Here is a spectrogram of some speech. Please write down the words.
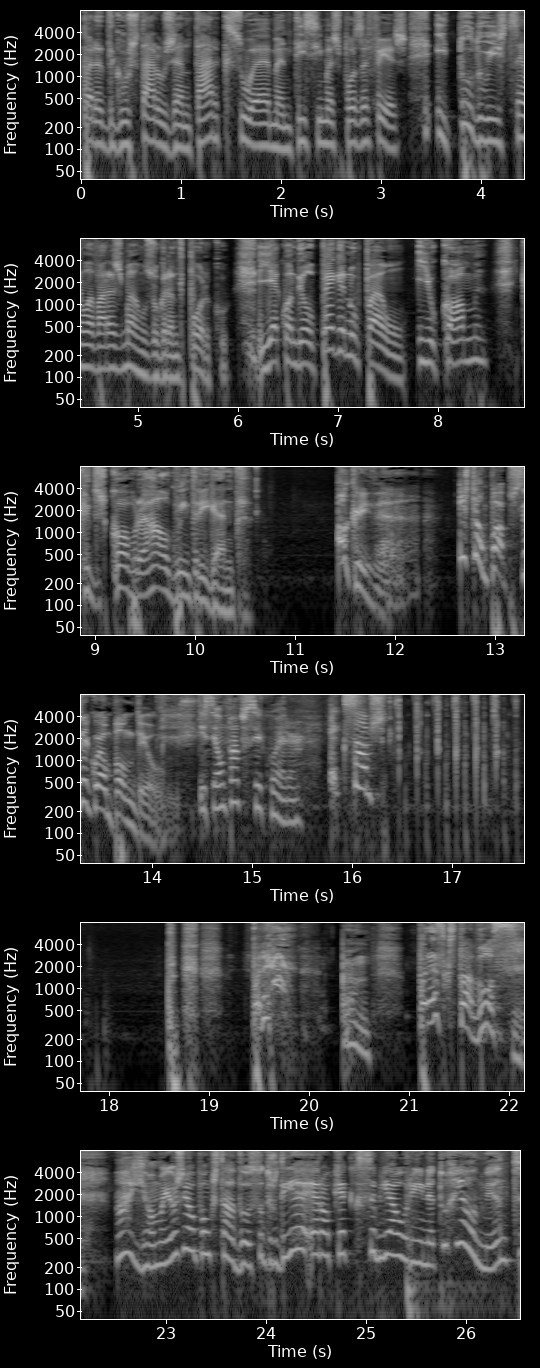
para degustar o jantar que sua amantíssima esposa fez. E tudo isto sem lavar as mãos, o grande porco. E é quando ele pega no pão e o come que descobre algo intrigante. Oh, querida, isto é um papo seco ou é um pão de Deus? Isso é um papo seco, era. É que sabes. Pare- Parece que está doce. Ai, homem, hoje é o pão que está doce. Outro dia era o que é que sabia a urina. Tu realmente.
